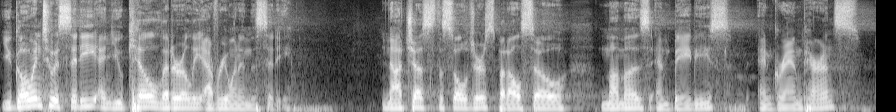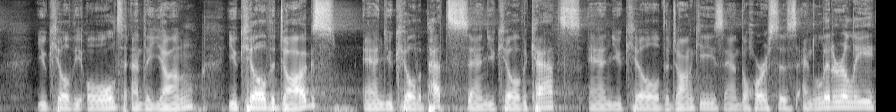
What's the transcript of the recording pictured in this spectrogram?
You go into a city and you kill literally everyone in the city, not just the soldiers, but also mamas and babies and grandparents. You kill the old and the young. You kill the dogs and you kill the pets and you kill the cats and you kill the donkeys and the horses. And literally,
